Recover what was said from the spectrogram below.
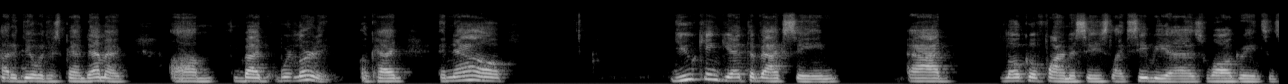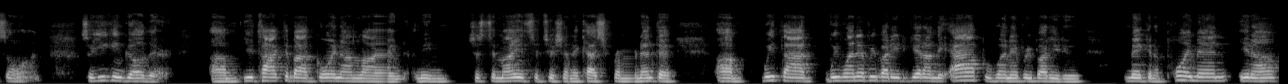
how to deal with this pandemic. Um, but we're learning, okay? And now you can get the vaccine at local pharmacies like CVS, Walgreens, and so on. So you can go there. Um, you talked about going online. I mean, just in my institution at Kaiser Permanente, um, we thought we want everybody to get on the app. We want everybody to make an appointment, you know,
